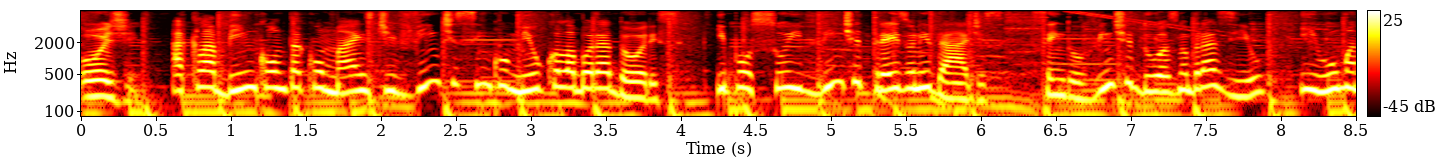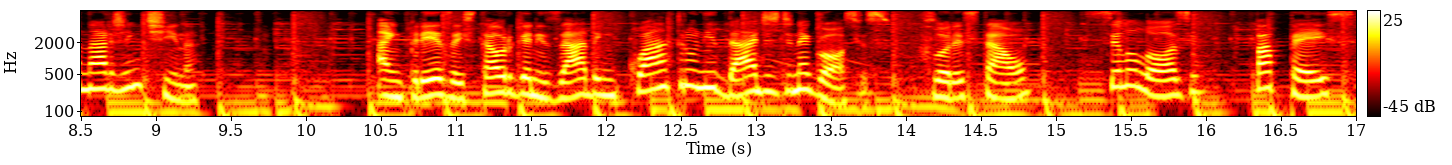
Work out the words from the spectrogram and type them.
Hoje, a Clabin conta com mais de 25 mil colaboradores e possui 23 unidades, sendo 22 no Brasil e uma na Argentina. A empresa está organizada em quatro unidades de negócios: florestal, celulose, papéis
